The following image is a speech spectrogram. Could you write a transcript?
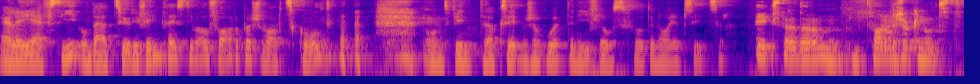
LAFC und auch Zürich Filmfestival Farben, schwarz-gold. und finde, da sieht man schon guten Einfluss von den neuen Besitzer. Extra darum die Farbe schon genutzt.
